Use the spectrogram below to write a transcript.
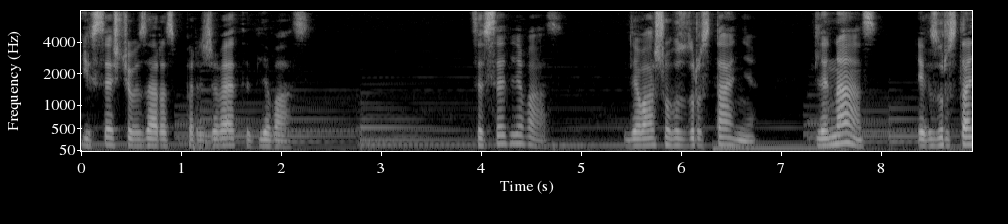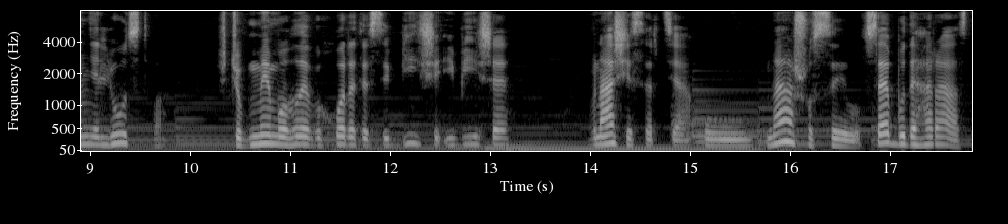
і все, що ви зараз переживете, для вас. Це все для вас, для вашого зростання, для нас, як зростання людства, щоб ми могли виходити все більше і більше в наші серця, у нашу силу. Все буде гаразд,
